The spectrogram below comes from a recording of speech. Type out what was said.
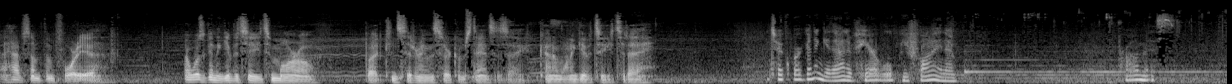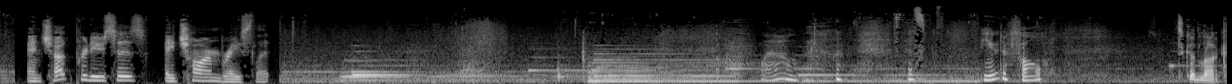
I have something for you. I was going to give it to you tomorrow, but considering the circumstances, I kind of want to give it to you today. Chuck, we're gonna get out of here. We'll be fine. I promise. And Chuck produces a charm bracelet. Wow. That's beautiful. It's good luck.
